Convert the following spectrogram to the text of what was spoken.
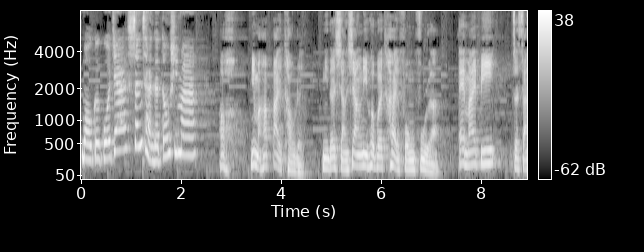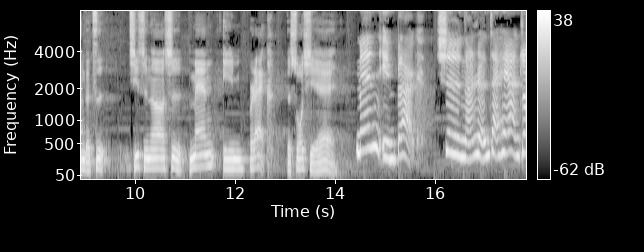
某个国家生产的东西吗？哦，你把它拜托了，你的想象力会不会太丰富了？MIB 这三个字其实呢是 Man in Black 的缩写。Man in Black 是男人在黑暗中，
